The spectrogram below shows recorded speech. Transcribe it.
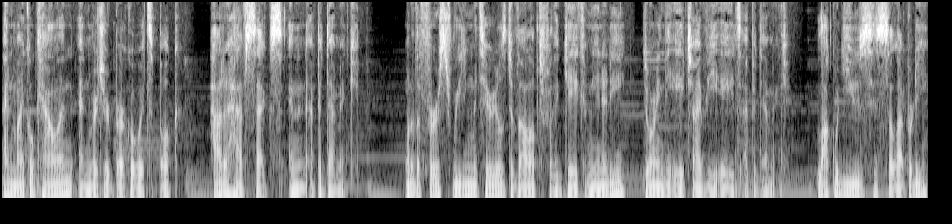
and Michael Callen and Richard Berkowitz's book, How to Have Sex in an Epidemic, one of the first reading materials developed for the gay community during the HIV/AIDS epidemic. Locke would used his celebrity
